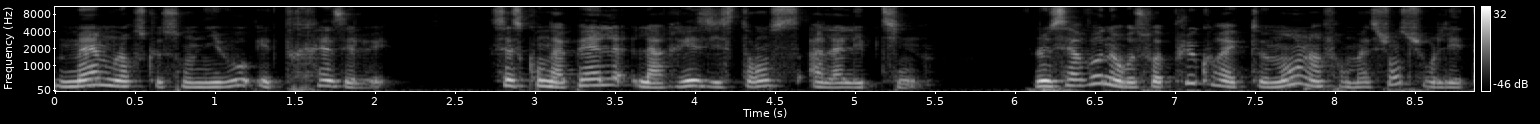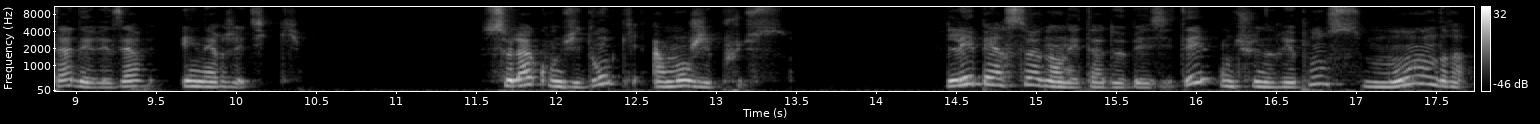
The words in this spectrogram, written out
même lorsque son niveau est très élevé. C'est ce qu'on appelle la résistance à la leptine. Le cerveau ne reçoit plus correctement l'information sur l'état des réserves énergétiques. Cela conduit donc à manger plus. Les personnes en état d'obésité ont une réponse moindre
